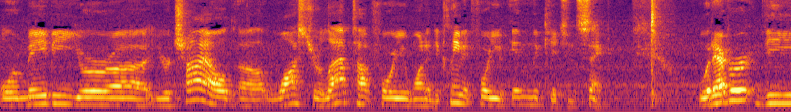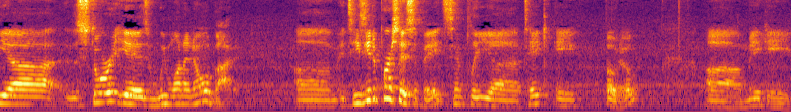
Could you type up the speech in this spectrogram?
or maybe your, uh, your child uh, washed your laptop for you, wanted to clean it for you in the kitchen sink. Whatever the, uh, the story is, we want to know about it. Um, it's easy to participate. Simply uh, take a photo, uh, make a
